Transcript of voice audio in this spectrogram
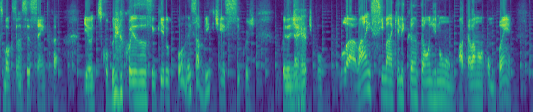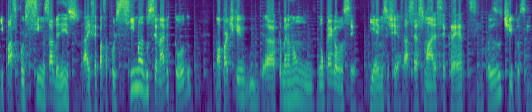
Xbox 360, cara. E eu descobri coisas assim que eu, pô, nem sabia que tinha esse secret. Coisa de, É. tipo, pula lá em cima naquele cantão onde não, a tela não acompanha e passa por cima, sabe isso? Aí você passa por cima do cenário todo, uma parte que a câmera não, não pega você. E aí você acessa uma área secreta, assim, coisas do tipo, assim.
